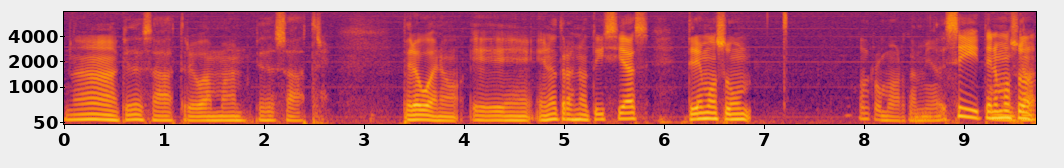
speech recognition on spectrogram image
No, qué desastre, Batman, qué desastre. Pero bueno, eh, en otras noticias tenemos un... Un rumor también. Sí, tenemos un,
